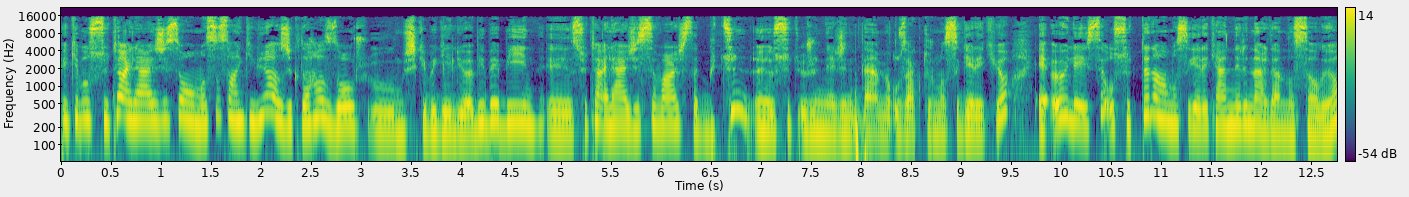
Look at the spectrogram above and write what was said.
Peki bu süte alerjisi olması sanki birazcık daha zormuş gibi geliyor. Bir bebeğin e, süte alerjisi varsa bütün e, süt ürünlerinden mi uzak durması gerekiyor? E, öyleyse o sütten alması gerekenleri nereden nasıl alıyor?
